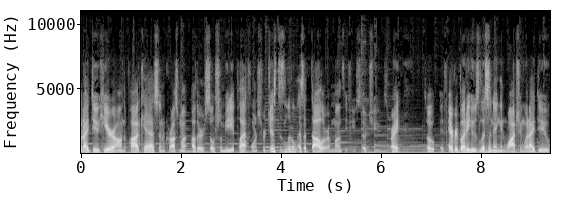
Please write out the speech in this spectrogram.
what I do here on the podcast and across my other social media platforms for just as little as a dollar a month if you so choose, right? So if everybody who's listening and watching what I do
